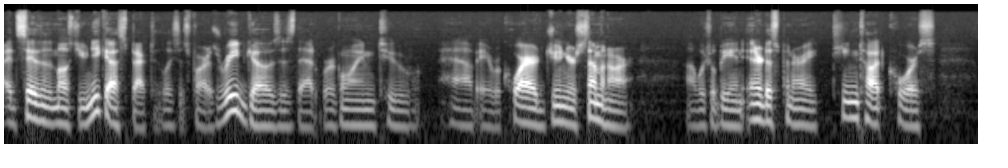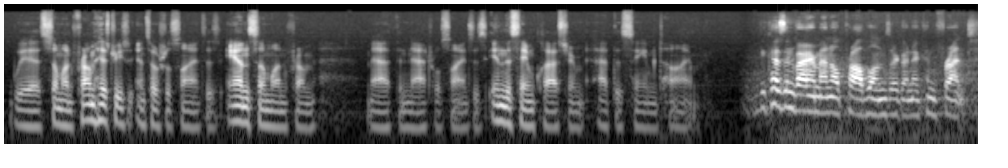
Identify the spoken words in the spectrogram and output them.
I'd say that the most unique aspect, at least as far as Reed goes, is that we're going to have a required junior seminar, uh, which will be an interdisciplinary team-taught course with someone from history and social sciences and someone from math and natural sciences in the same classroom at the same time. Because environmental problems are going to confront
